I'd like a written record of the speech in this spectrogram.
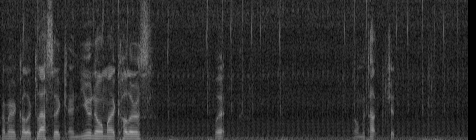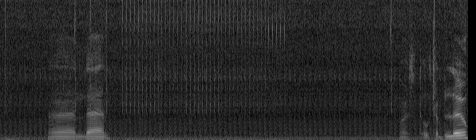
Primary color classic, and you know my colors. What? Oh, no metallic shit. And then. Where's the ultra blue?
